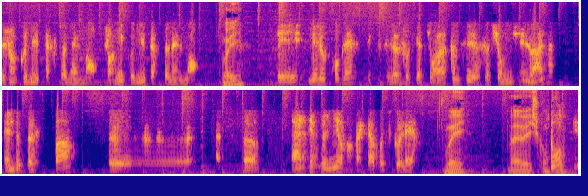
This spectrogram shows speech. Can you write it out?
J'en connais personnellement, j'en ai connu personnellement. Oui. Et, mais le problème, c'est que ces associations-là, comme ces associations musulmanes, elles ne peuvent pas euh, euh, intervenir dans un cadre scolaire. Oui, oui, je comprends. Donc,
